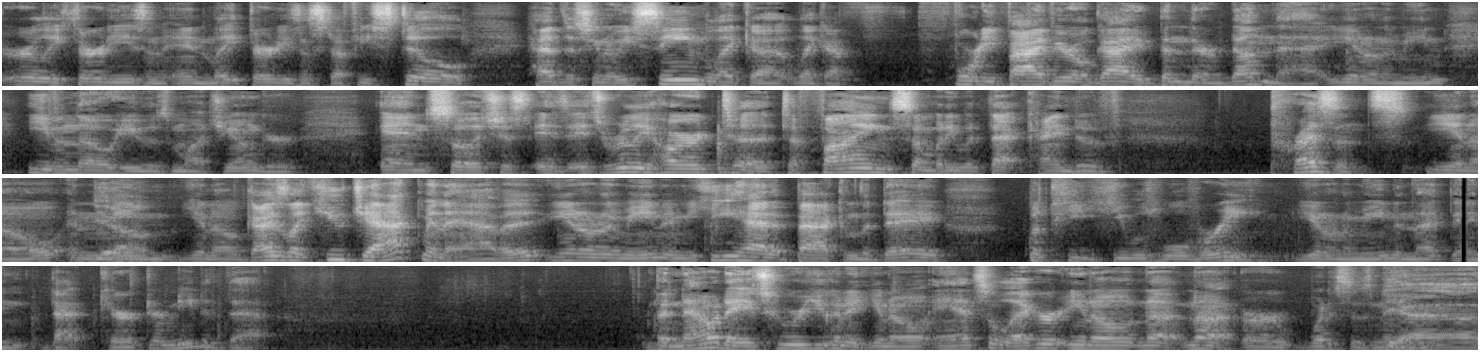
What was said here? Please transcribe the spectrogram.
early thirties and, and late thirties and stuff, he still had this. You know, he seemed like a like a 45 year old guy who'd been there and done that you know what i mean even though he was much younger. And so it's just it's, it's really hard to to find somebody with that kind of presence you know? And Yeah. I mean, you know guys like hugh jackman have it you know what i mean? I and he had it back in the day but he he was wolverine you know what i mean? And that and that character needed that but nowadays who are you gonna you know ansel egger you know not not or what is his name yeah,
